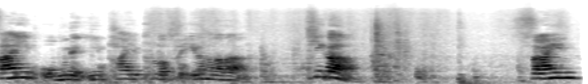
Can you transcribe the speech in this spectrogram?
사인 5분의 2 파이 플러스 1 하나랑 t가 사인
